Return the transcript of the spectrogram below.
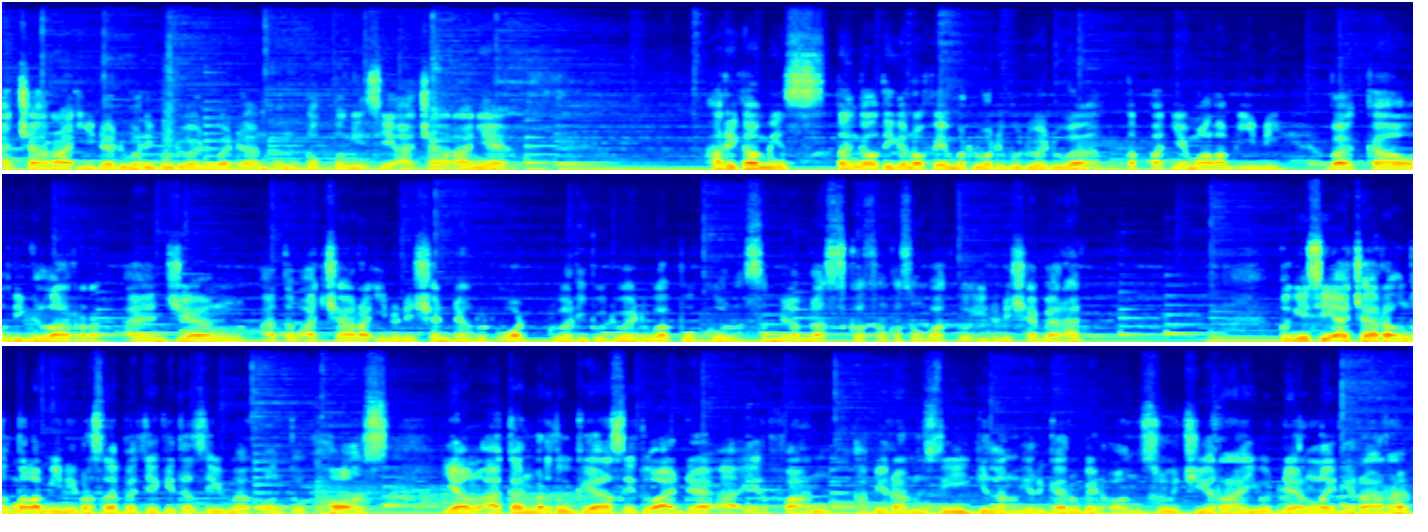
acara IDA 2022 dan untuk pengisi acaranya. Hari Kamis, tanggal 3 November 2022, tepatnya malam ini, bakal digelar ajang atau acara Indonesian Dangdut Award 2022 pukul 19.00 waktu Indonesia Barat. Pengisi acara untuk malam ini persahabatnya kita simak untuk host yang akan bertugas itu ada A. Irfan, Abi Ramzi, Gilang Dirga, Ruben Onsu, Jirayu, dan Lady Rara.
